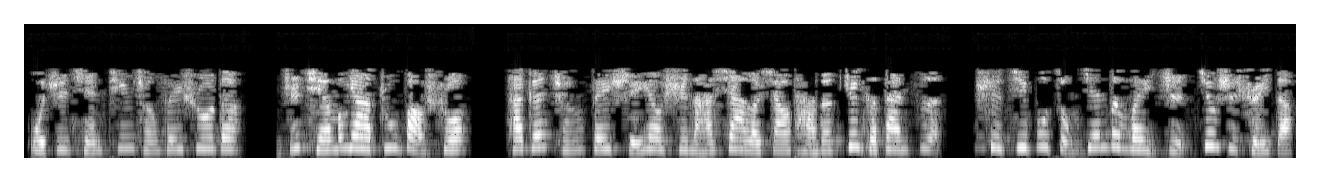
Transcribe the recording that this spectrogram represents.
我之前听程飞说的，之前欧亚珠宝说，他跟程飞谁要是拿下了萧谈的这个担子，设计部总监的位置就是谁的。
